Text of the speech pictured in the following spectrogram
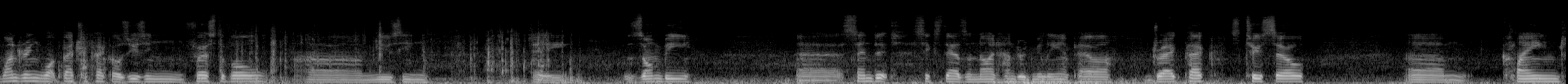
wondering what battery pack I was using first of all I'm using a zombie uh, Sendit 6900 milliamp hour drag pack. It's two cell um, claimed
